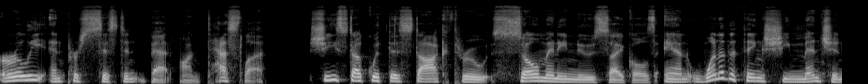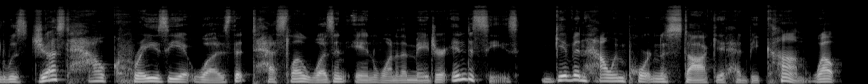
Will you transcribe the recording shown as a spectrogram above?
early and persistent bet on Tesla. She stuck with this stock through so many news cycles, and one of the things she mentioned was just how crazy it was that Tesla wasn't in one of the major indices, given how important a stock it had become. Well,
